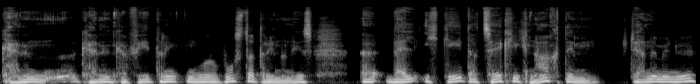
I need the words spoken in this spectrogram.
keinen, keinen Kaffee trinken, wo Robusta drinnen ist, äh, weil ich gehe tatsächlich nach dem Sternemenü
